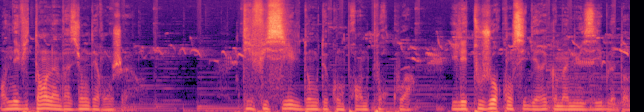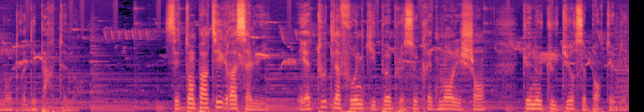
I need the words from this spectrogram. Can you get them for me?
en évitant l'invasion des rongeurs. Difficile donc de comprendre pourquoi il est toujours considéré comme un nuisible dans notre département. C'est en partie grâce à lui et à toute la faune qui peuple secrètement les champs que nos cultures se portent bien.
